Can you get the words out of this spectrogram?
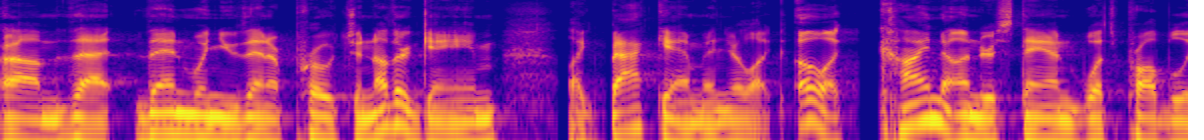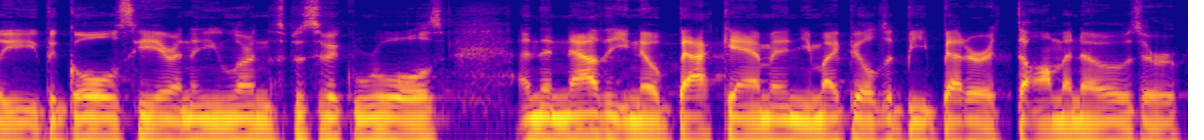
Um, that then when you then approach another game like backgammon, you're like, oh, I kind of understand what's probably the goals here, and then you learn the specific rules, and then now that you know backgammon, you might be able to be better at dominoes or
